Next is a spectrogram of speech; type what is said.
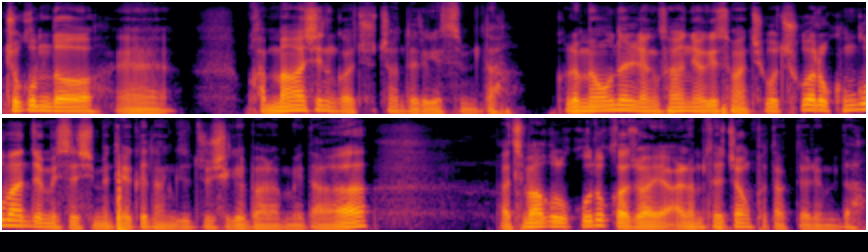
조금 더 예, 관망하시는 걸 추천드리겠습니다. 그러면 오늘 영상은 여기서 마치고 추가로 궁금한 점 있으시면 댓글 남겨주시길 바랍니다. 마지막으로 구독과 좋아요, 알람 설정 부탁드립니다.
